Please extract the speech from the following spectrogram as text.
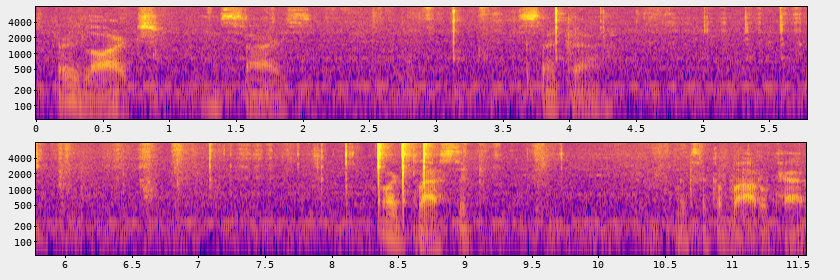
It's very large in size. It's like a hard plastic. Looks like a bottle cap.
